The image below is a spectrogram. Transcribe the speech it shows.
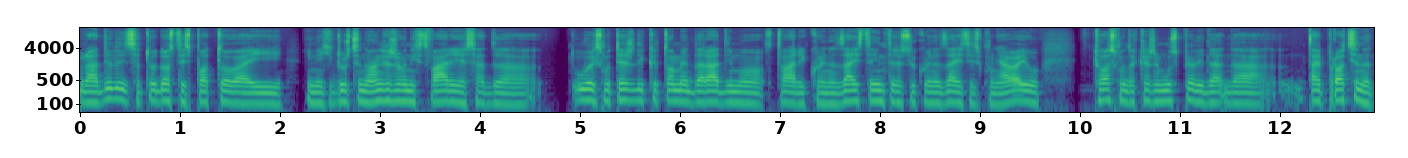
radili, sad to je dosta i spotova i, i nekih društveno angažovanih stvari, je sad uvek smo težili ka tome da radimo stvari koje nas zaista interesuju, koje nas zaista ispunjavaju. To smo, da kažem, uspeli da, da taj procenat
